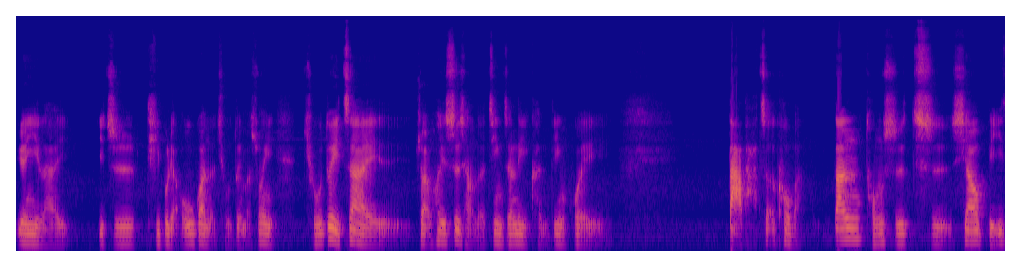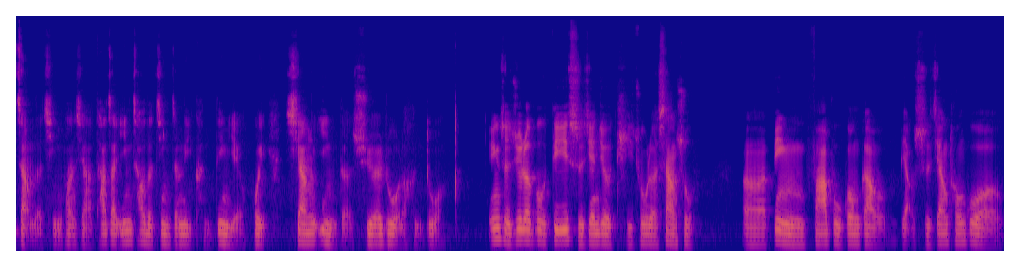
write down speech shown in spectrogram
愿意来一支踢不了欧冠的球队嘛，所以。球队在转会市场的竞争力肯定会大打折扣吧。当同时此消彼长的情况下，他在英超的竞争力肯定也会相应的削弱了很多。因此俱乐部第一时间就提出了上诉，呃，并发布公告表示将通过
